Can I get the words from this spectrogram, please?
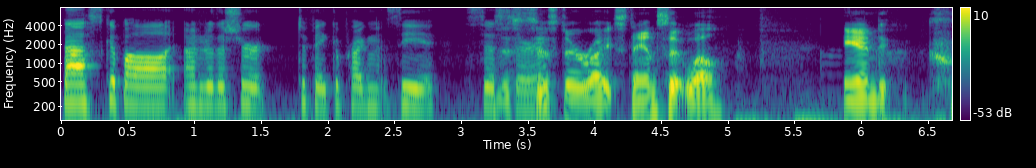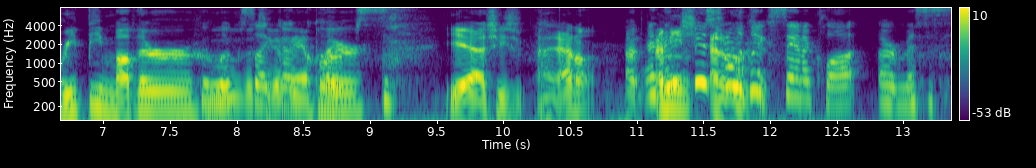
basketball under the shirt to fake a pregnancy the sister, sister, right? Stan Sitwell, and creepy mother who, who looks like, a, vampire. Yeah, she's. I, I don't. I, I, I think mean, she's I trying to look like Santa Claus or Mrs.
